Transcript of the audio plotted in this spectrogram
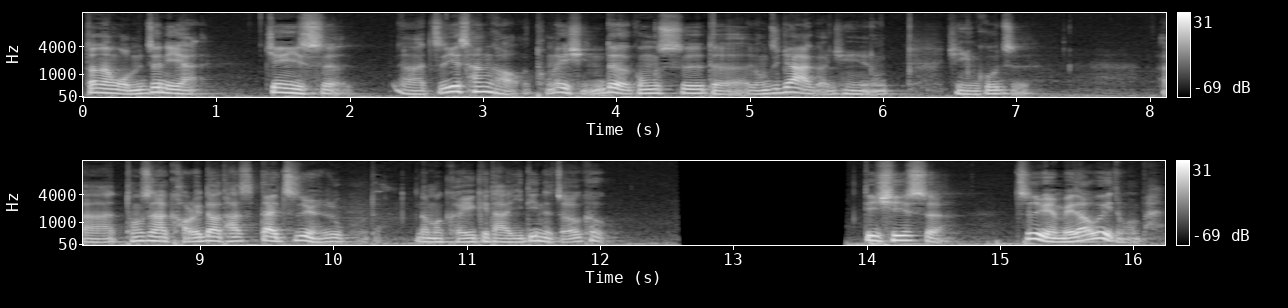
当然，我们这里啊建议是呃直接参考同类型的公司的融资价格进行进行估值。呃，同时呢，考虑到它是带资源入股的，那么可以给它一定的折扣。第七是资源没到位怎么办？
